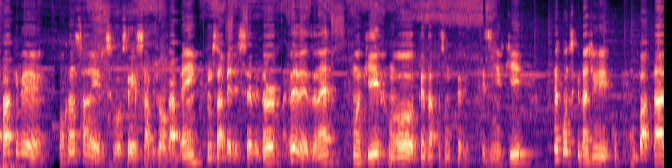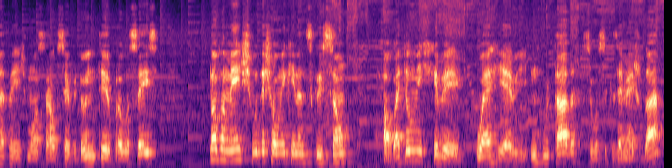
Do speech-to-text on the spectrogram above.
Pra que ver, alcançar ele. Se você sabe jogar bem, não sabe desse servidor, beleza, né? Vamos aqui, vou tentar fazer um PVPzinho aqui. Ver quantos que dá de batalha pra gente mostrar o servidor inteiro pra vocês. Novamente, vou deixar o link aí na descrição. Ó, vai ter um link que ver URL encurtada, se você quiser me ajudar.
